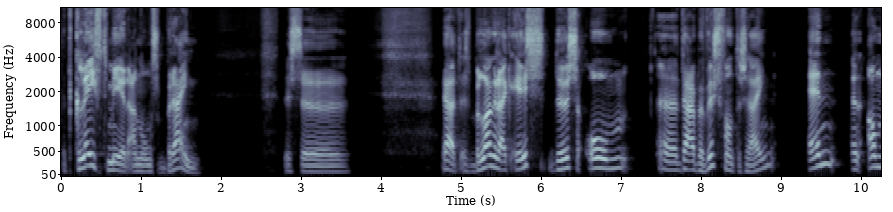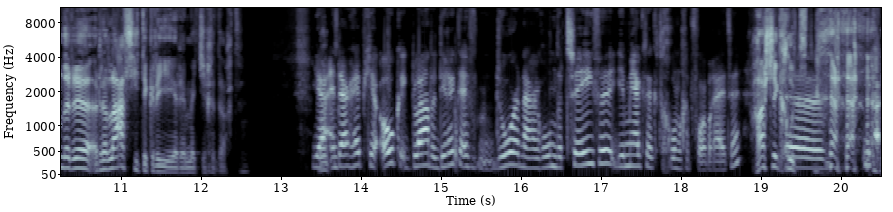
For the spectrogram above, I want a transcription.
Het kleeft meer aan ons brein. Dus ja, is belangrijk is dus om daar bewust van te zijn en een andere relatie te creëren met je gedachten. Ja, Want- en daar heb je ook, ik blader direct even door naar 107. Je merkt dat ik het grondig heb voorbereid, hè? Hartstikke goed. Eh, ja,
